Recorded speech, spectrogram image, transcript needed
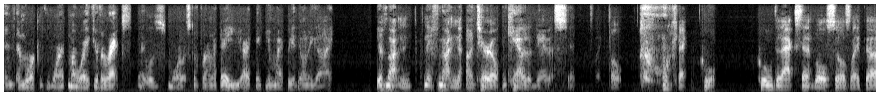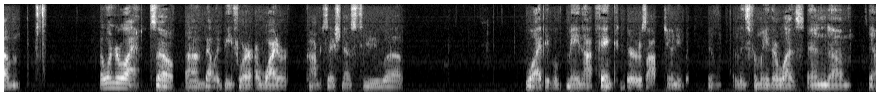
and, and working my way through the ranks. It was more or less confirmed, like, hey, I think you might be the only guy, if not in if not in Ontario, in Canada, doing this. And it's like, oh, okay, cool, cool. To that extent, but also like, um, I wonder why. So um, that would be for a wider conversation as to uh, why people may not think there was opportunity, but you know, at least for me, there was. And um, yeah.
